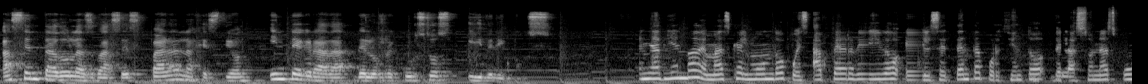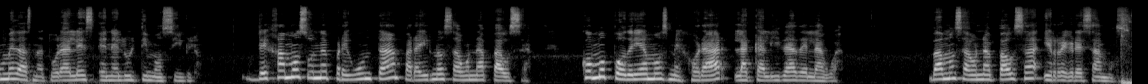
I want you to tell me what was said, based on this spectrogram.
ha sentado las bases para la gestión integrada de los recursos hídricos. Añadiendo además que el mundo pues ha perdido el 70% de las zonas húmedas naturales en el último siglo. Dejamos una pregunta para irnos a una pausa. ¿Cómo podríamos mejorar la calidad del agua? Vamos a una pausa y regresamos.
